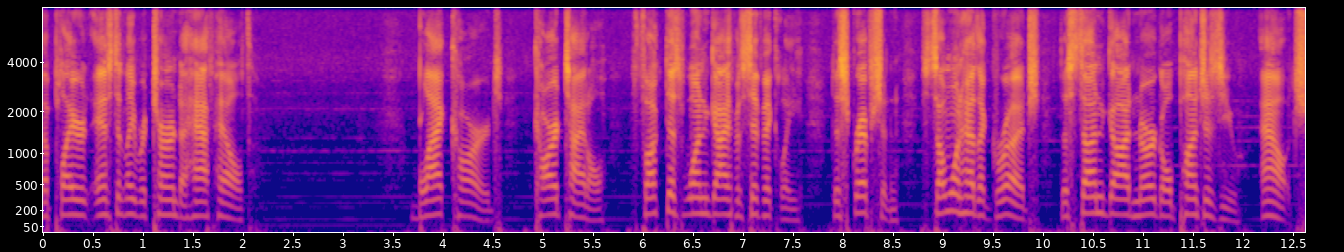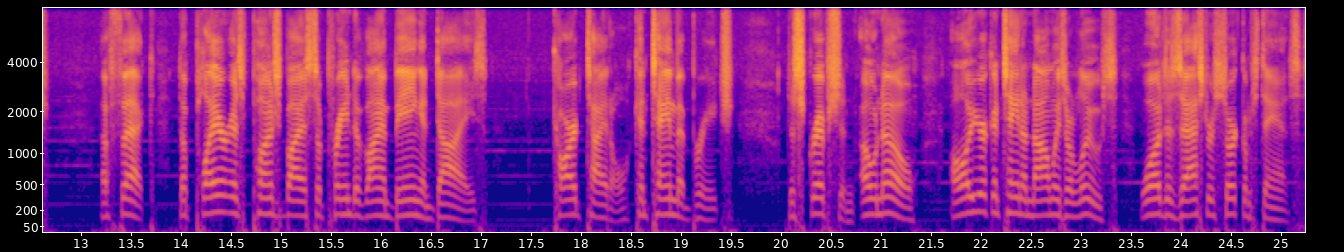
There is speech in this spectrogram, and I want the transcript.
the player is instantly returned to half health. Black Cards Card title: Fuck this one guy specifically. Description: Someone has a grudge. The sun god Nurgle punches you. Ouch. Effect: The player is punched by a Supreme Divine Being and dies. Card title: Containment Breach Description: Oh no! All your contained anomalies are loose. What a disastrous circumstance.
